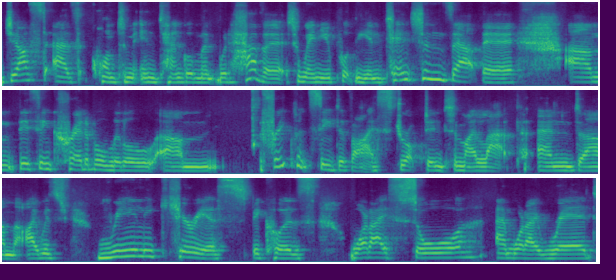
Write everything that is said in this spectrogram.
just as quantum entanglement would have it, when you put the intentions out there, um, this incredible little um, frequency device dropped into my lap. And um, I was really curious because what I saw and what I read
